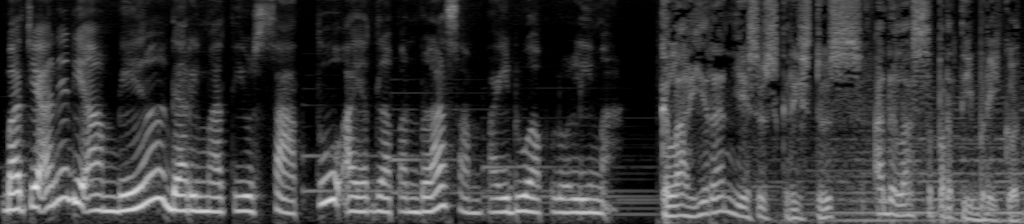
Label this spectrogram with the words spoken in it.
Bacaannya diambil dari Matius 1 ayat 18 sampai 25. Kelahiran Yesus Kristus adalah seperti berikut.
